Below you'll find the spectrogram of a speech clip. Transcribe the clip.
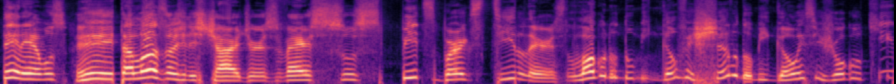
Teremos. Eita, Los Angeles Chargers versus Pittsburgh Steelers. Logo no domingão, fechando o domingão, esse jogo que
